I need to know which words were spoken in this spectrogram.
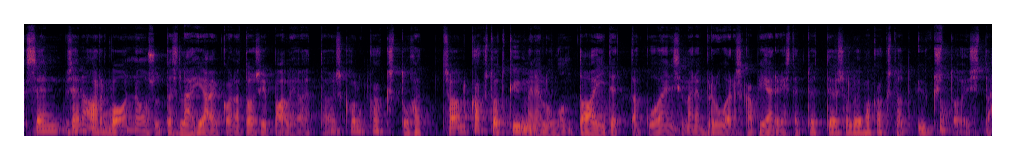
Sen, sen arvo on noussut tässä lähiaikoina tosi paljon, että olisiko ollut 2000, se on 2010-luvun taitetta, kun on ensimmäinen Brewers Cup järjestetty, että olisi ollut jopa 2011.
